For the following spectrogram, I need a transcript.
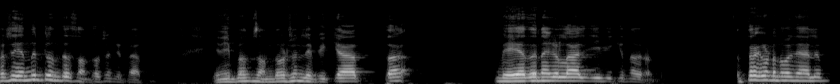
പക്ഷെ എന്നിട്ടും എന്താ സന്തോഷം കിട്ടാത്തത്? ഇനിയിപ്പം സന്തോഷം ലഭിക്കാത്ത വേദനകളാൽ ജീവിക്കുന്നവരുണ്ട്. എത്ര കൊണ്ടെന്ന് പറഞ്ഞാലും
